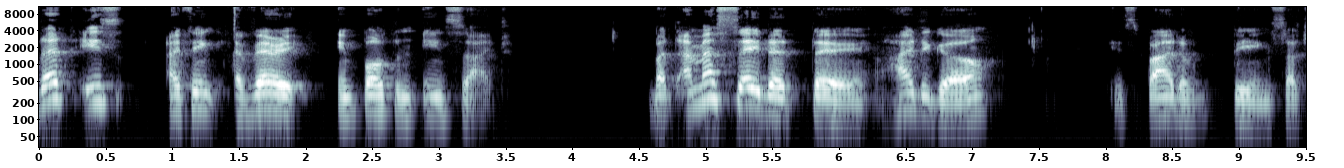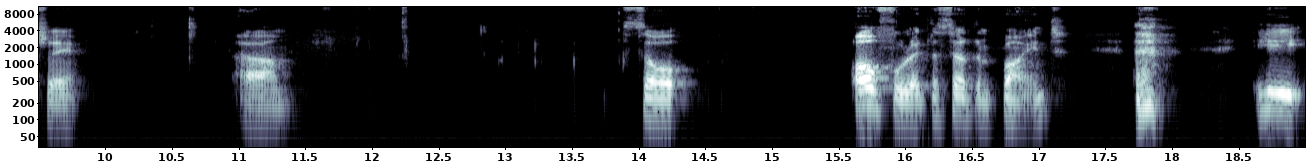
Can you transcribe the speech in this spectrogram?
that is, I think, a very important insight. But I must say that uh, Heidegger, in spite of being such a um, so awful at a certain point, he,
